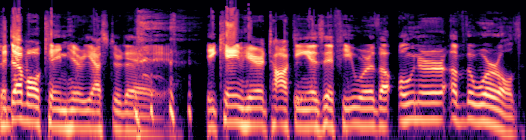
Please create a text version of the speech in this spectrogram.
the devil came here yesterday. he came here talking as if he were the owner of the world.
